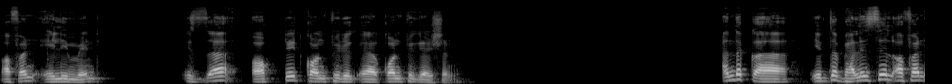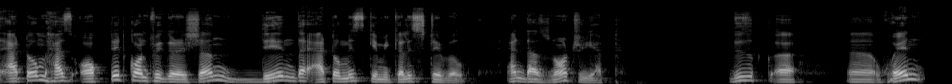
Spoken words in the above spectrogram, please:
of an element is the octet config uh, configuration. And the uh, if the valence shell of an atom has octet configuration then the atom is chemically stable and does not react. This is uh, uh, when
